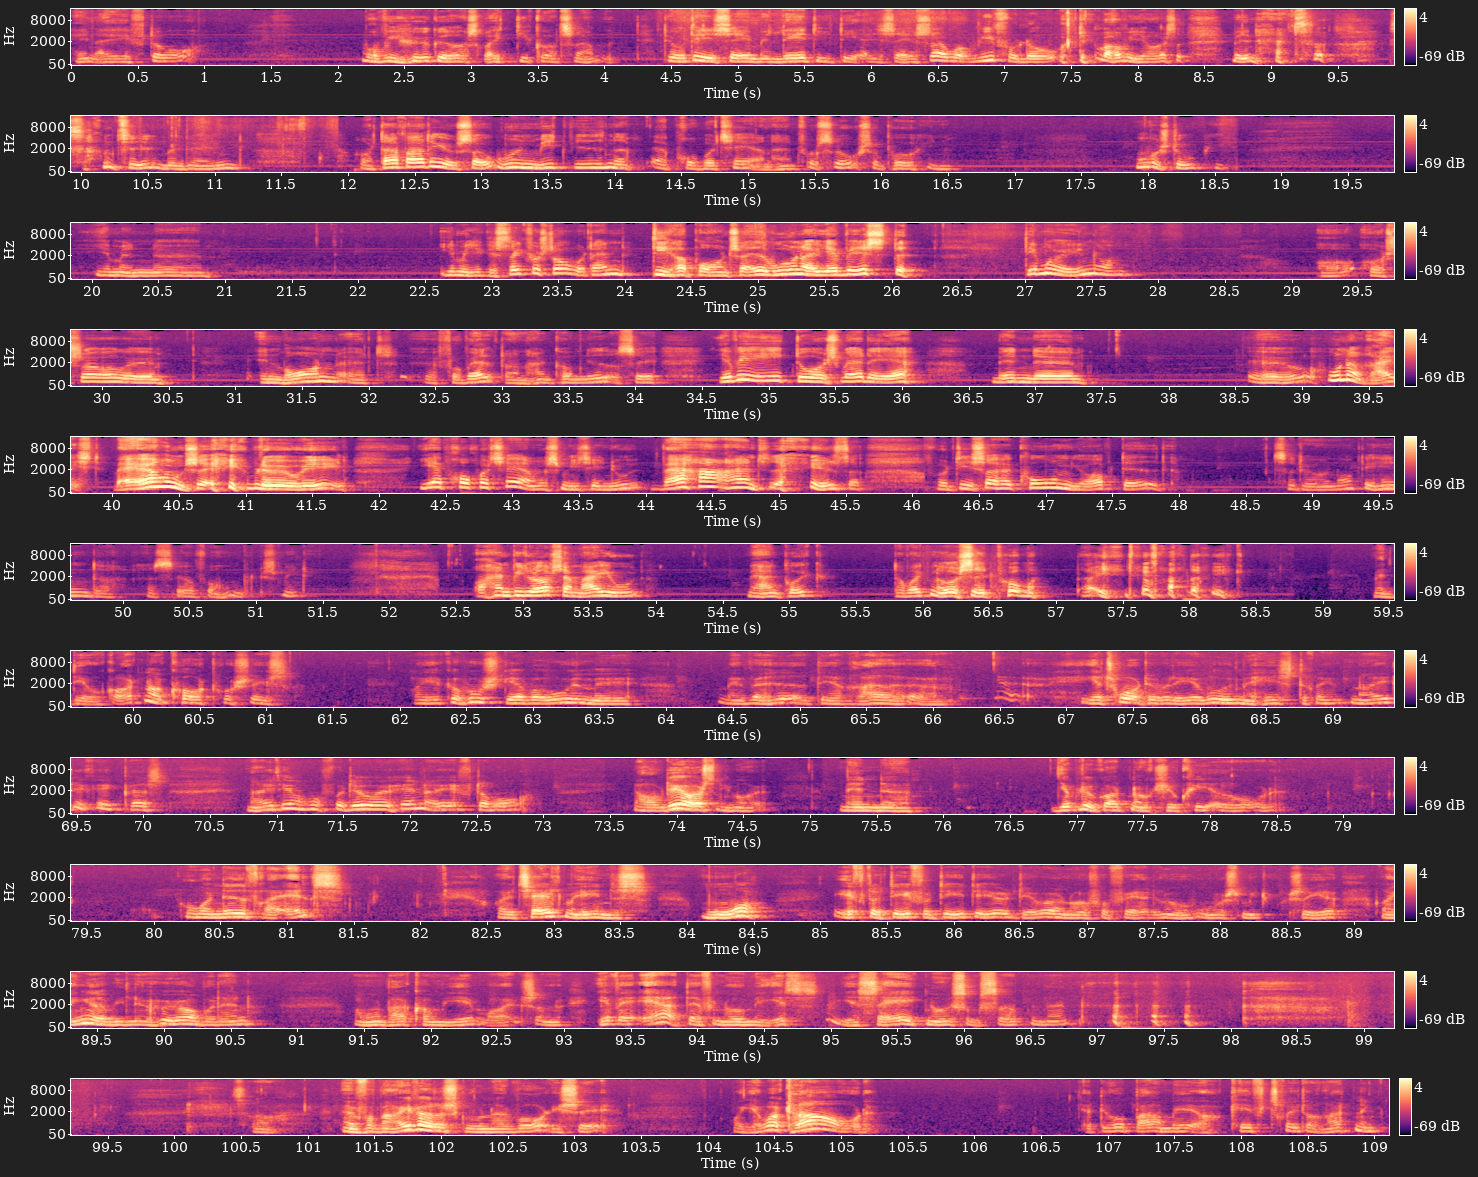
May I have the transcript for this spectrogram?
hen ad efterår hvor vi hyggede os rigtig godt sammen. Det var det, jeg sagde med Letty der. Jeg sagde, så var vi forlovet, det var vi også. Men altså, samtidig med det andet. Og der var det jo så uden mit vidne, at proprietæren han forså sig på hende. Hun var stupig. Jamen, øh, jamen, jeg kan slet ikke forstå, hvordan de har båret sig ad, uden at jeg vidste det. Det må jeg indrømme. Og, og så, øh, en morgen, at øh, forvalteren han kom ned og sagde, jeg ved ikke, Doris, hvad det er, men øh, øh, hun er rejst. Hvad er hun, sagde jeg, blev jo helt. Ja, proprietæren smidt hende ud. Hvad har han, sagde så. Fordi så har konen jo opdaget det. Så det var nok det hende, der, sørgede for, at hun blev smidt. Og han ville også have mig ud. Men han kunne ikke. Der var ikke noget at sætte på mig. Nej, det var der ikke. Men det var godt nok kort proces. Og jeg kan huske, at jeg var ude med, med hvad hedder det, red, øh, Jeg tror, det var det, jeg var ude med hesteriv. Nej, det kan ikke passe. Nej, det var, for det var jo hen og efterår. Nå, det er også lige meget. Men øh, jeg blev godt nok chokeret over det. Hun var nede fra Als, og jeg talte med hendes mor efter det, for det, det, det var jo noget forfærdeligt, når hun var smidt ud. Så jeg ringede og ville høre, hvordan og hun bare kom hjem og alt sådan Ja, hvad er det for noget med, jeg, jeg sagde ikke noget som sådan. Så. Men for mig var det sgu en alvorlig sag. Og jeg var klar over det. Ja, det var bare med at kæft trit og retning.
